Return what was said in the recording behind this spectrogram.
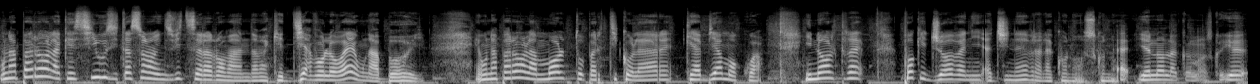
una parola che si usa solo in Svizzera romanda, ma che diavolo è una boy? È una parola molto particolare che abbiamo qua. Inoltre, pochi giovani a Ginevra la conoscono. Eh, io non la conosco, io,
